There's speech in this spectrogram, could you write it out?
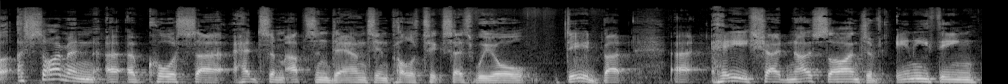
Well, uh, Simon, uh, of course, uh, had some ups and downs in politics, as we all did, but uh, he showed no signs of anything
